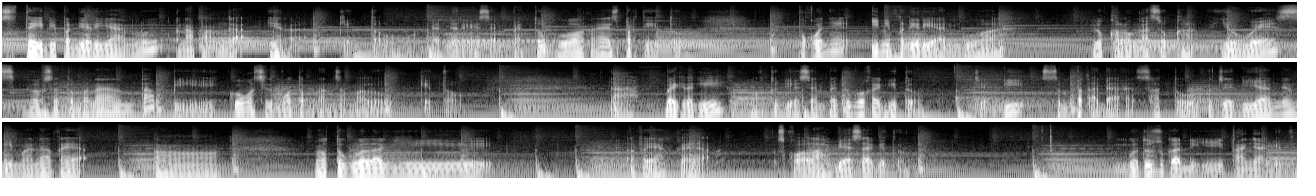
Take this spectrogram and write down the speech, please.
stay di pendirian lu kenapa enggak? Ya gitu. Dan dari SMP tuh gue orangnya seperti itu pokoknya ini pendirian gue lu kalau nggak suka yo ya wes nggak usah temenan. Tapi gue masih mau temenan sama lu gitu. Nah balik lagi waktu di SMP tuh gue kayak gitu. Jadi sempat ada satu kejadian yang di mana kayak uh, waktu gue lagi apa ya kayak sekolah biasa gitu. Gue tuh suka ditanya gitu.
